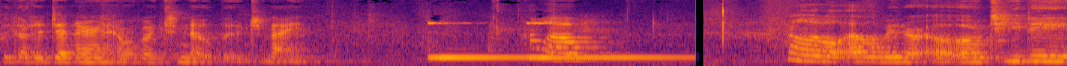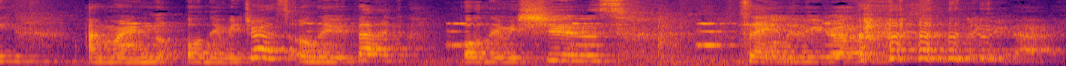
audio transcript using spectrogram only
we go to dinner and we're going to Nobu tonight. Hello. A little elevator OOTD. I'm wearing Old Navy dress, Old Navy bag, Old Navy shoes. Same. Old Navy dress,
